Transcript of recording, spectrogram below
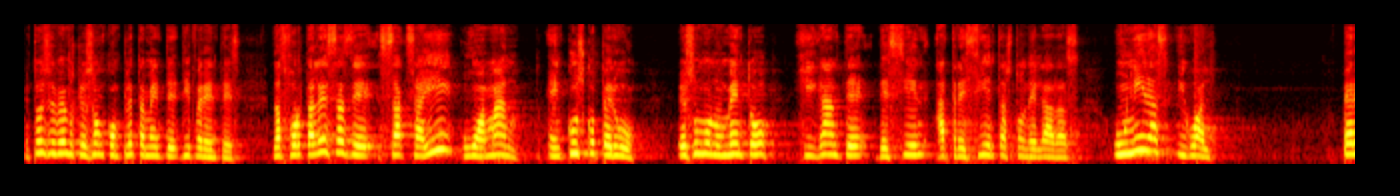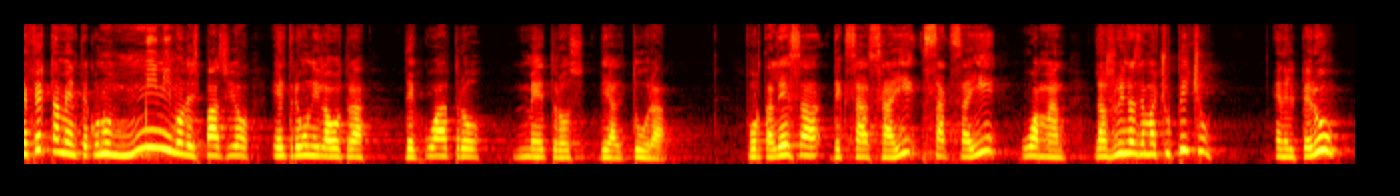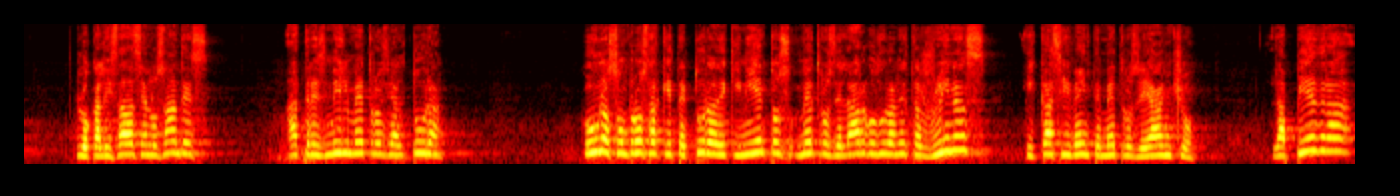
Entonces vemos que son completamente diferentes. Las fortalezas de Sacsayí, Huamán, en Cusco, Perú, es un monumento gigante de 100 a 300 toneladas, unidas igual, perfectamente, con un mínimo de espacio entre una y la otra de 4 metros de altura. Fortaleza de Sacsayí, Huamán, las ruinas de Machu Picchu, en el Perú, localizadas en los Andes, a 3.000 metros de altura. Con una asombrosa arquitectura de 500 metros de largo duran estas ruinas y casi 20 metros de ancho. La piedra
